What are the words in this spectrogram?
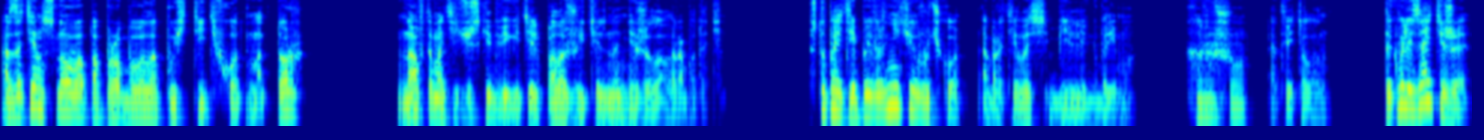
а затем снова попробовала пустить в ход мотор, Но автоматический двигатель положительно не желал работать. — Ступайте, поверните ручку, — обратилась Билли к Бриму. — Хорошо, — ответил он. — Так вылезайте же.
